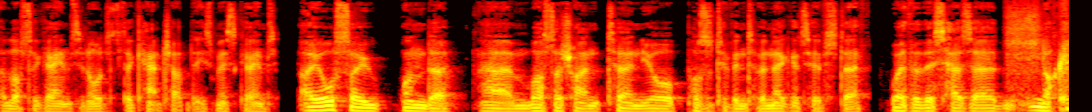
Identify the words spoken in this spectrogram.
a lot of games in order to catch up these missed games. I also wonder, um, whilst I try and turn your positive into a negative, Steff, whether this has a knock,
